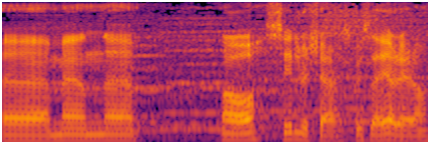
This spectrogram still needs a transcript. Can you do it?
Eh, men... eh, ja, Silverchair. Ska vi säga det då?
